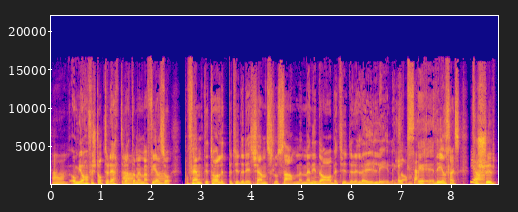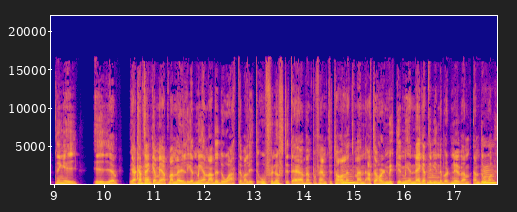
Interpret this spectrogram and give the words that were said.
Ja. Om jag har förstått det rätt, rätta mig om jag har fel, så på 50-talet betyder det känslosam, men mm. idag betyder det löjlig. Liksom. Exakt. Det är en slags förskjutning i, i jag kan tänka mig att man möjligen menade då att det var lite oförnuftigt även på 50-talet, mm. men att det har en mycket mer negativ mm. innebörd nu än, än då. Mm.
